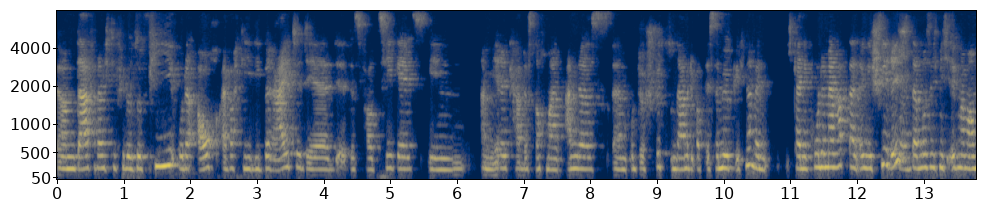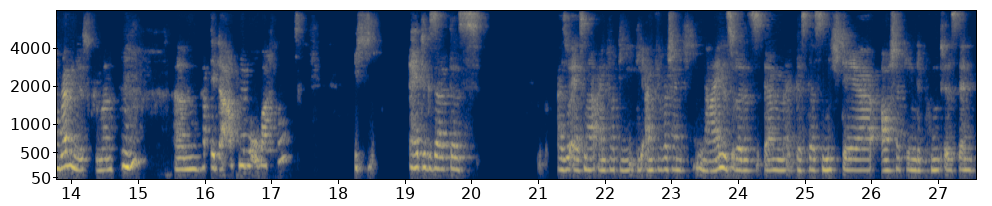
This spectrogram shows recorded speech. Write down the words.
ähm, da vielleicht die Philosophie oder auch einfach die, die Breite der, der des VC-Gelds in Amerika das nochmal anders ähm, unterstützt und damit überhaupt ist ermöglicht. Ne? Wenn ich keine Kohle mehr habe, dann irgendwie schwierig, ja. dann muss ich mich irgendwann mal um Revenues kümmern. Mhm. Ähm, habt ihr da auch eine Beobachtung? Ich hätte gesagt, dass also erstmal einfach die, die Antwort wahrscheinlich nein ist oder dass, ähm, dass das nicht der ausschlaggebende Punkt ist, denn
